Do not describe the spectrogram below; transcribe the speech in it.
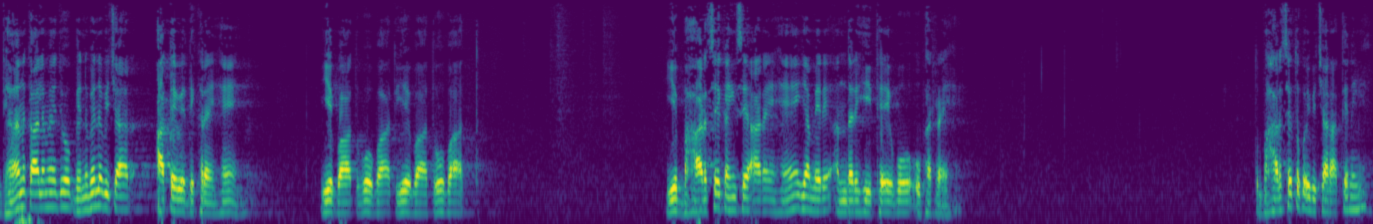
ध्यान काल में जो भिन्न भिन्न विचार आते हुए दिख रहे हैं, ये बात, वो बात, ये बात, वो बात ये बाहर से कहीं से आ रहे हैं या मेरे अंदर ही थे, वो उभर रहे हैं? तो बाहर से तो कोई विचार आते नहीं है।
